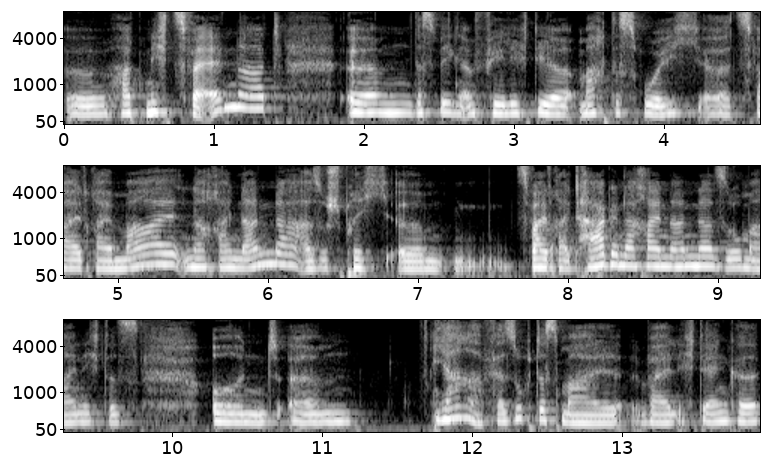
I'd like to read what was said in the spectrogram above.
äh, hat nichts verändert. Ähm, deswegen empfehle ich dir, mach das ruhig äh, zwei, drei Mal nacheinander, also sprich ähm, zwei, drei Tage nacheinander, so meine ich das. Und ähm, ja, versuch das mal, weil ich denke,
